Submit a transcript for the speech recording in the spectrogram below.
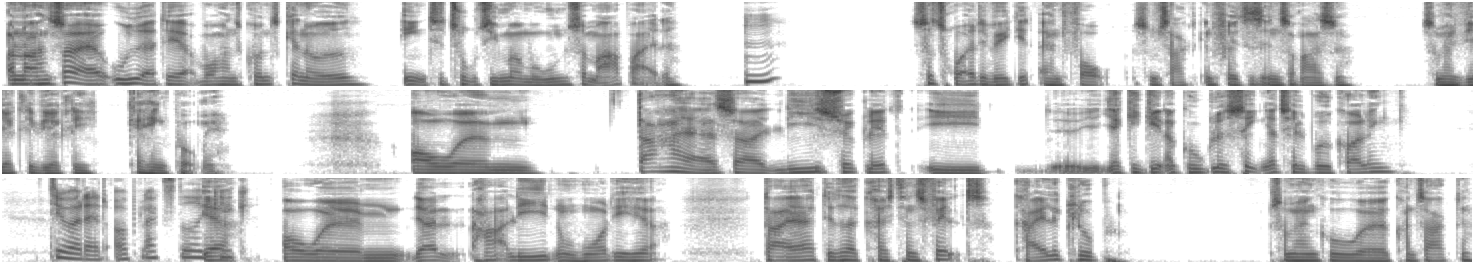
Og når han så er ude af der, hvor han kun skal noget en til to timer om ugen som arbejde, Mhm. så tror jeg, det er vigtigt, at han får, som sagt, en fritidsinteresse, som han virkelig, virkelig kan hænge på med. Og øhm, der har jeg altså lige søgt lidt i... Øh, jeg gik ind og googlede seniortilbud Kolding, Det var da et oplagt sted at Ja. kigge. og øhm, jeg har lige nogle hurtige her. Der er det, der hedder Christiansfeldt Kejleklub, som han kunne øh, kontakte.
